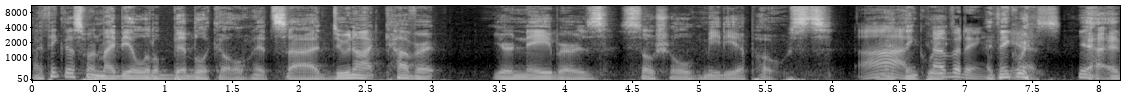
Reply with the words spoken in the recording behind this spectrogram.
I think this one might be a little biblical. It's uh, do not covet your neighbor's social media posts. Ah, I think coveting. We, I think yes. we, yeah,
